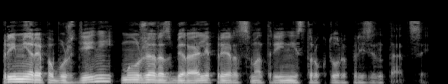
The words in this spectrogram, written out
Примеры побуждений мы уже разбирали при рассмотрении структуры презентации.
